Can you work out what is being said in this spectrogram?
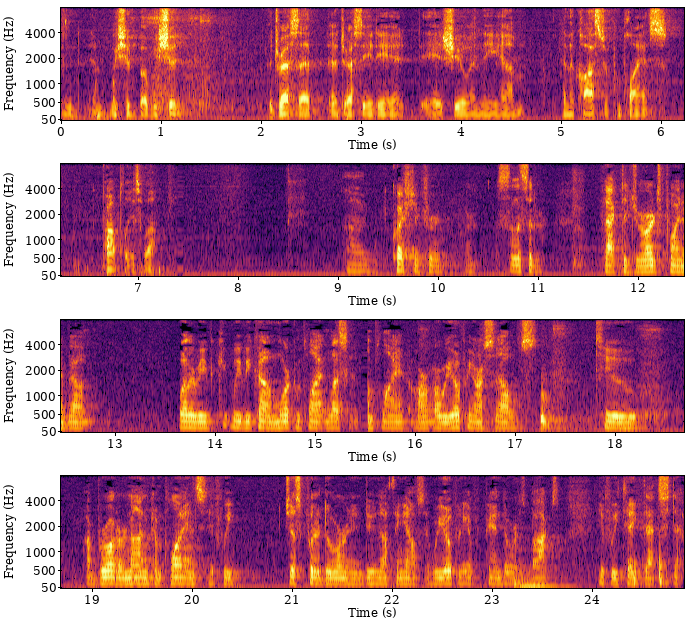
And, and we should, but we should address that, address the ADA issue and the, um, and the cost of compliance promptly as well. Uh, Question for our solicitor. Back to Gerard's point about whether we we become more compliant, less compliant, or are we opening ourselves to a broader non-compliance if we just put a door in and do nothing else? Are we opening up a Pandora's box if we take that step?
